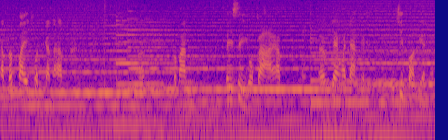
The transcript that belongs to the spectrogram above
กับรถไฟชนกันนะครับ ประมาณตีสี่กว่าๆนะครับ แล้วแจ้งมาจากเป็นผู้ชีพก่อนเรียนครับ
